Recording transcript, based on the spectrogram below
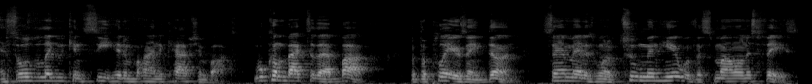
and so is the leg we can see hidden behind the caption box. We'll come back to that box, but the players ain't done. Sandman is one of two men here with a smile on his face.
